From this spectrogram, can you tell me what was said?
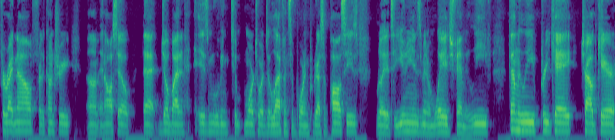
for right now for the country um, and also that Joe Biden is moving to more towards the left and supporting progressive policies related to unions, minimum wage, family leave, family leave, pre-K, childcare,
